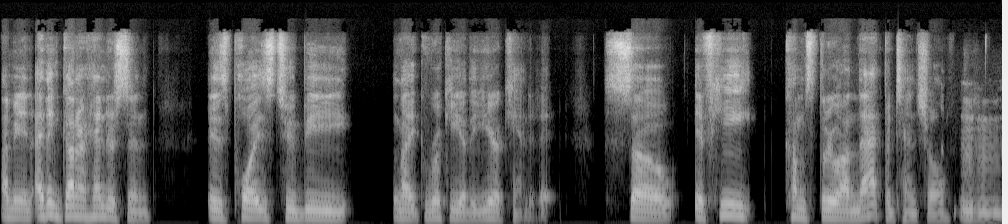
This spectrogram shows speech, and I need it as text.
I mean, I think Gunnar Henderson is poised to be like rookie of the year candidate. So if he comes through on that potential, Mm-hmm.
